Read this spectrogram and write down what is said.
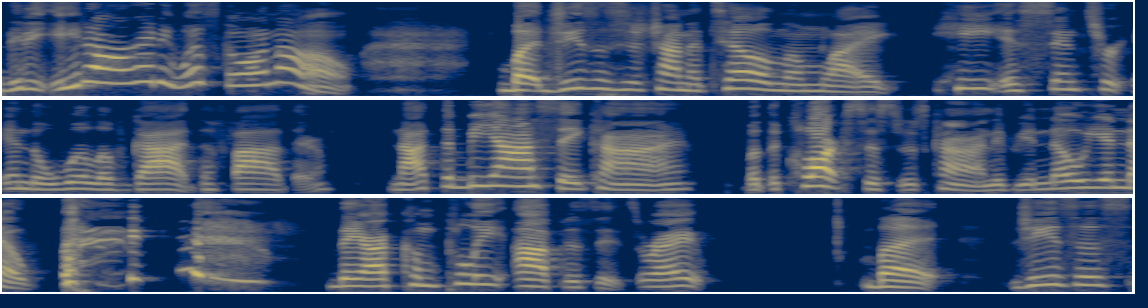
did he eat already? What's going on? But Jesus is trying to tell them like he is centered in the will of God the Father, not the Beyonce kind, but the Clark sisters kind. If you know, you know. they are complete opposites, right? But Jesus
